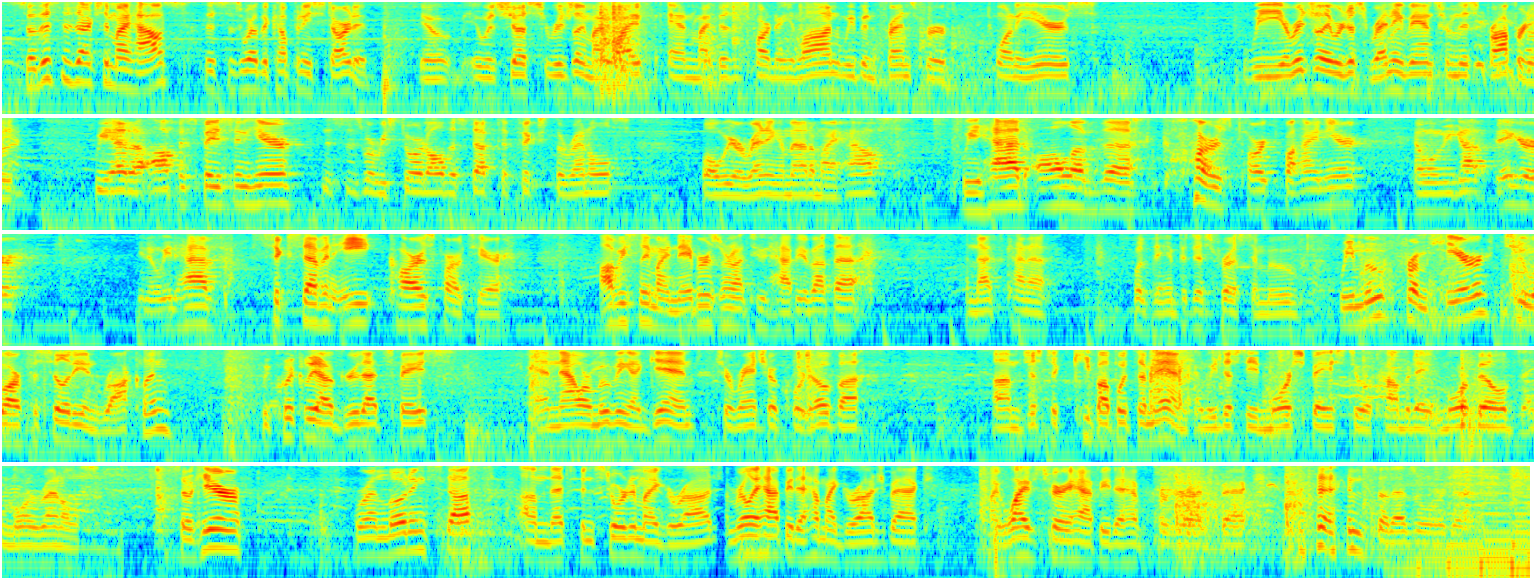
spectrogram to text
So this is actually my house. This is where the company started. You know, it was just originally my wife and my business partner Elon. We've been friends for 20 years. We originally were just renting vans from this property. We had an office space in here. This is where we stored all the stuff to fix the rentals while we were renting them out of my house. We had all of the cars parked behind here, and when we got bigger, you know, we'd have six, seven, eight cars parked here. Obviously, my neighbors were not too happy about that, and that kind of was the impetus for us to move. We moved from here to our facility in Rocklin. We quickly outgrew that space, and now we're moving again to Rancho Cordova um, just to keep up with demand, and we just need more space to accommodate more builds and more rentals. So here, we're unloading stuff um, that's been stored in my garage. I'm really happy to have my garage back. My wife's very happy to have her garage back, and so that's what we're doing.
